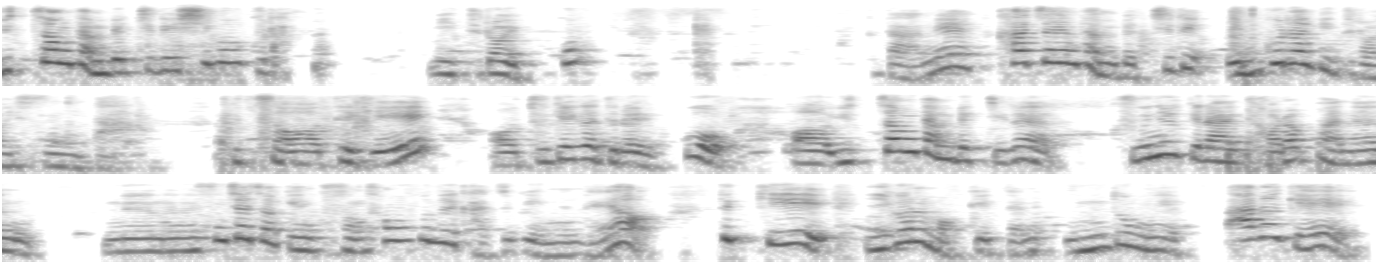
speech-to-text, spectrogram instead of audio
유청 단백질이 15g이 들어있고 그 다음에 카제인 단백질이 5g이 들어있습니다. 그쵸. 되게 어, 두 개가 들어있고 어, 유청 단백질은 근육이랑 결합하는 는 신체적인 구성 성분을 가지고 있는데요. 특히 이거를 먹기 때문에 운동 후에 빠르게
